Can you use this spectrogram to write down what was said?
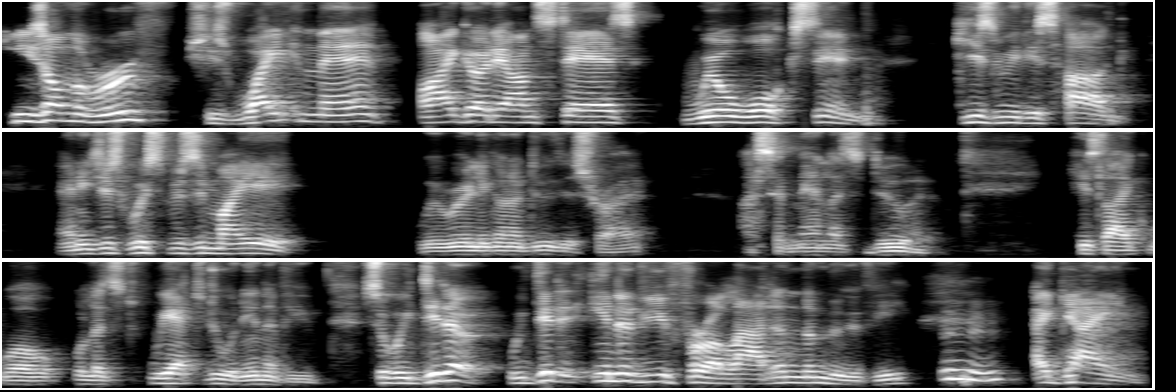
He's on the roof. She's waiting there. I go downstairs. Will walks in, gives me this hug, and he just whispers in my ear, We're really going to do this, right? I said, Man, let's do it. He's like, well, well, let's. We have to do an interview. So we did a we did an interview for Aladdin the movie. Mhm. Again,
